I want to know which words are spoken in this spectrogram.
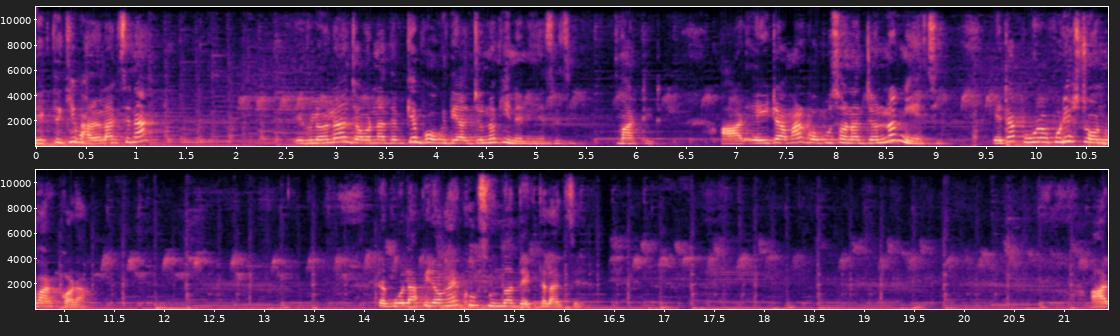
দেখতে কি ভালো লাগছে না? এগুলো হলো জগন্নাথ দেবকে ভোগ দেওয়ার জন্য কিনে নিয়ে এসেছি মাটির। আর এইটা আমার গোপু সোনার জন্য নিয়েছি। এটা পুরোপুরি স্টোন ওয়ার্ক করা। এটা গোলাপি রঙের খুব সুন্দর দেখতে লাগছে। আর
